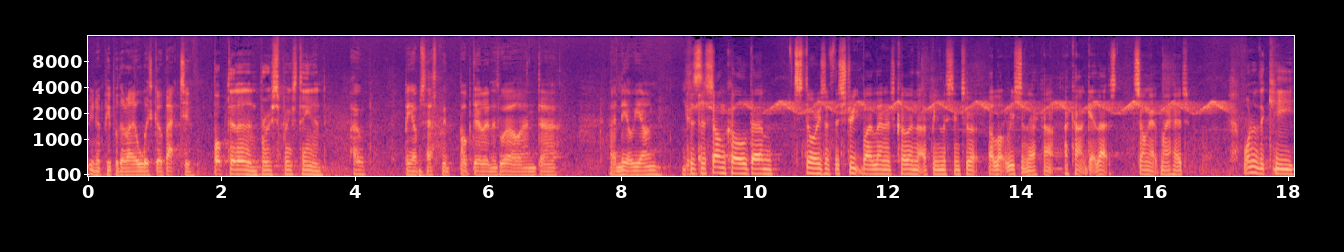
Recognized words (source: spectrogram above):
you know, people that I always go back to. Bob Dylan and Bruce Springsteen and I would be obsessed with Bob Dylan as well and uh, uh, Neil Young. There's a song called um, "Stories of the Street" by Leonard Cohen that I've been listening to a, a lot recently. I can't, I can't get that song out of my head. one of the key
